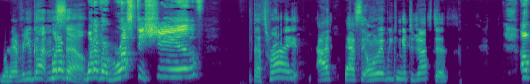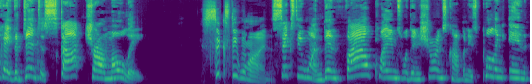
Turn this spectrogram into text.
Whatever you got in whatever, the cell. Whatever rusty shiv. That's right. I that's the only way we can get to justice. Okay, the dentist Scott Charmoli 61. 61. Then filed claims with insurance companies, pulling in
